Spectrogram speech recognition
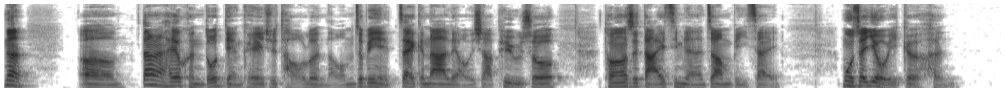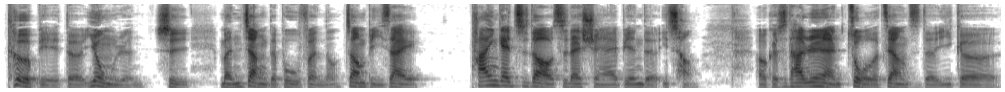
那。呃，当然还有很多点可以去讨论的。我们这边也再跟大家聊一下，譬如说，同样是打 AC 米兰的这场比赛，莫帅又有一个很特别的用人，是门将的部分哦。这场比赛他应该知道是在悬崖边的一场，哦，可是他仍然做了这样子的一个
